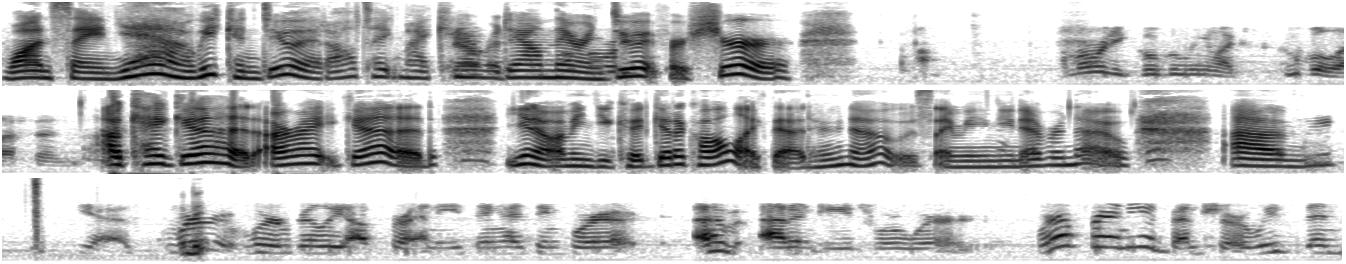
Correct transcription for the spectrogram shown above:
Juan's saying, "Yeah, we can do it. I'll take my camera down there and do it for sure." I'm already googling like scuba lessons. Okay, good. All right, good. You know, I mean, you could get a call like that. Who knows? I mean, you never know. Um, yes, we're we're really up for anything. I think we're at an age where we're we're up for any adventure. We've been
